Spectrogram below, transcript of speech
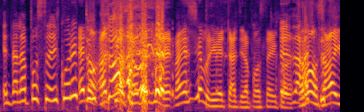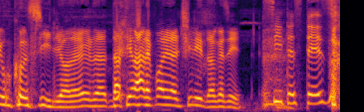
e dalla posta del cuore è Eh no, tutto. anche io stavo per dire, ma che siamo diventati la posta del cuore? Esatto. Rosa, hai un consiglio eh, da tirare fuori dal cilindro così? Sì, te stesso.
